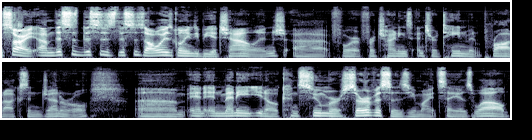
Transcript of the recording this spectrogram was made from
sorry. Um, this is this is this is always going to be a challenge uh, for for Chinese entertainment products in general, um, and and many you know consumer services you might say as well.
